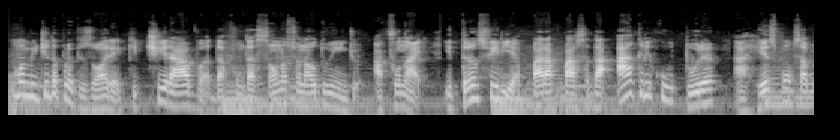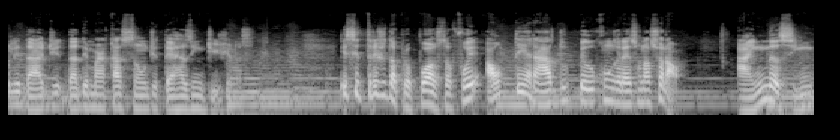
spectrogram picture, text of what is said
uma medida provisória que tirava da Fundação Nacional do Índio, a FUNAI, e transferia para a pasta da Agricultura a responsabilidade da demarcação de terras indígenas. Esse trecho da proposta foi alterado pelo Congresso Nacional. Ainda assim,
